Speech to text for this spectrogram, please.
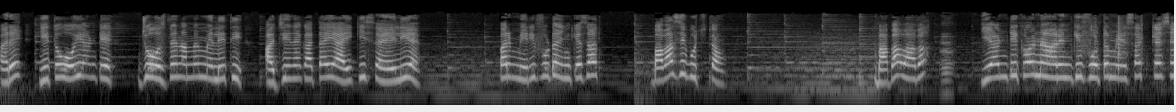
अरे ये तो वही आंटी है जो उस दिन हमें मिली थी। अजी ने कहा था ये आई की सहेली है। पर मेरी फ़ोटो इनके साथ बाबा से पूछता हूँ। बाबा बाबा? ये आंटी कौन है और इनकी फ़ोटो मेरे साथ कैसे?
